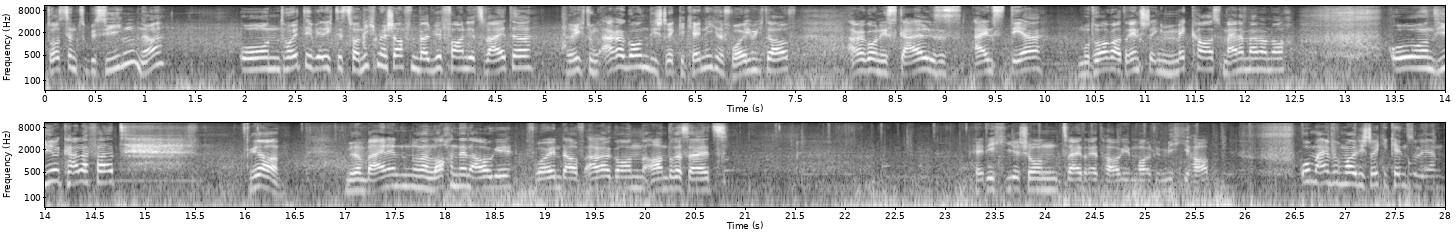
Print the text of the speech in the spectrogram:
trotzdem zu besiegen. Ne? Und heute werde ich das zwar nicht mehr schaffen, weil wir fahren jetzt weiter Richtung Aragon. Die Strecke kenne ich, da freue ich mich drauf. Aragon ist geil, das ist eins der Motorrad-Rennstrecken Mekkas, meiner Meinung nach. Und hier Calafat, ja, mit einem weinenden und einem lachenden Auge, freund auf Aragon. Andererseits hätte ich hier schon zwei, drei Tage mal für mich gehabt, um einfach mal die Strecke kennenzulernen.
